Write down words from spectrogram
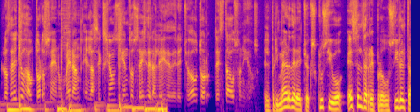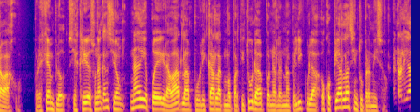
los derechos de autor se enumeran en la sección 106 de la Ley de Derecho de Autor de Estados Unidos. El primer derecho exclusivo es el de reproducir el trabajo. Por ejemplo, si escribes una canción, nadie puede grabarla, publicarla como partitura, ponerla en una película o copiarla sin tu permiso. En realidad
